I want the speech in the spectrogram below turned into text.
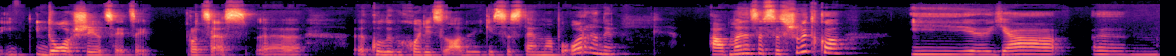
і, і довший оцей цей процес, е, коли виходять з ладу якісь системи або органи. А в мене це все швидко, і я. Ем,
